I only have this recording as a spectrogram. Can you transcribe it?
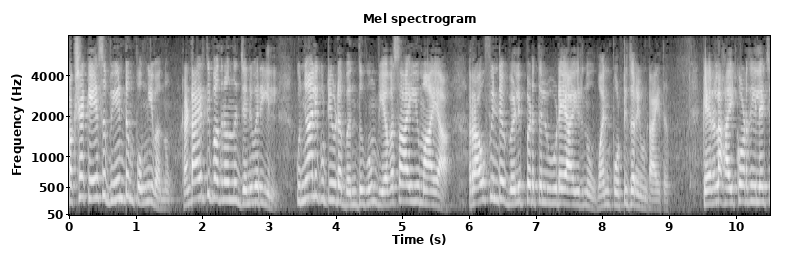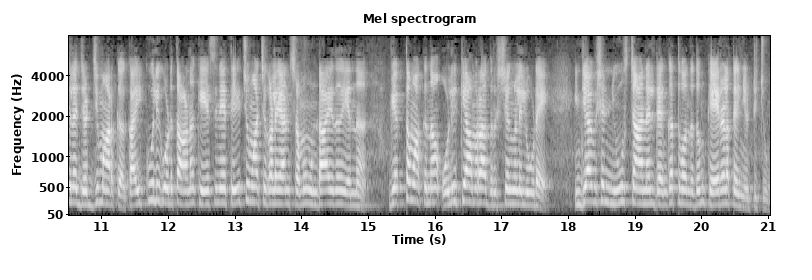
പക്ഷെ കേസ് വീണ്ടും പൊങ്ങി വന്നു. രണ്ടായിരത്തി പതിനൊന്ന് ജനുവരിയിൽ കുഞ്ഞാലിക്കുട്ടിയുടെ ബന്ധുവും വ്യവസായിയുമായ റൌഫിന്റെ വെളിപ്പെടുത്തലിലൂടെയായിരുന്നു വൻ പൊട്ടിത്തെറിയുണ്ടായത്. കേരള ഹൈക്കോടതിയിലെ ചില ജഡ്ജിമാർക്ക് കൈക്കൂലി കൊടുത്താണ് കേസിനെ തേച്ചുമാച്ചു കളയാൻ ശ്രമം ഉണ്ടായത് എന്ന് വ്യക്തമാക്കുന്ന ഒളി ക്യാമറ ദൃശ്യങ്ങളിലൂടെ ഇന്ത്യ വിഷൻ ന്യൂസ് ചാനൽ രംഗത്ത് വന്നതും കേരളത്തെ ഞെട്ടിച്ചു.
